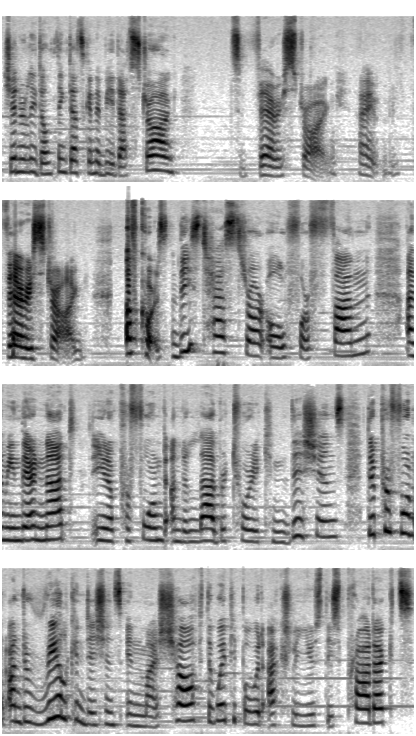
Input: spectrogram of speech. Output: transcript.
generally don't think that's going to be that strong, it's very strong, right? very strong. Of course, these tests are all for fun. I mean, they're not, you know, performed under laboratory conditions. They're performed under real conditions in my shop, the way people would actually use these products.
